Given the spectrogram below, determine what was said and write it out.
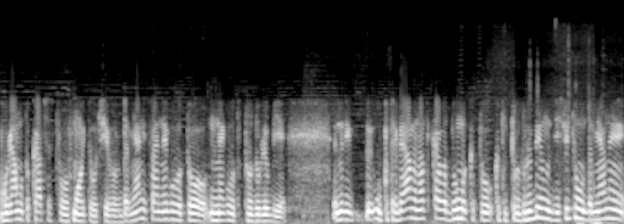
голямото качество в моите очи в Дамян и това е неговото, неговото трудолюбие. Нали, употребяваме една такава дума като, като трудолюбие, но действително Дамян е, е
